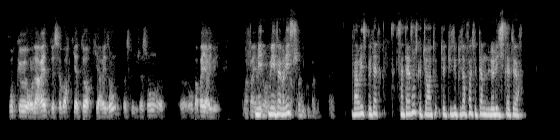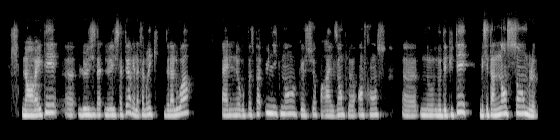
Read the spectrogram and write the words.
pour qu'on arrête de savoir qui a tort, qui a raison, parce que de toute façon, euh, on ne va pas y arriver. mais, Fabrice, Fabrice peut-être, c'est intéressant parce que tu as, utilisé plusieurs fois ce terme, le législateur. Mais en réalité, euh, le, législateur et la fabrique de la loi, elle ne repose pas uniquement que sur, par exemple, en France, nos, députés, mais c'est un ensemble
